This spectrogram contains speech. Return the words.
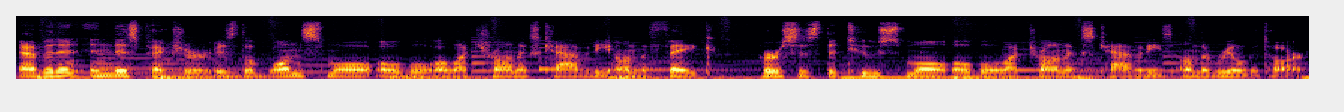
Evident in this picture is the one small oval electronics cavity on the fake versus the two small oval electronics cavities on the real guitar.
